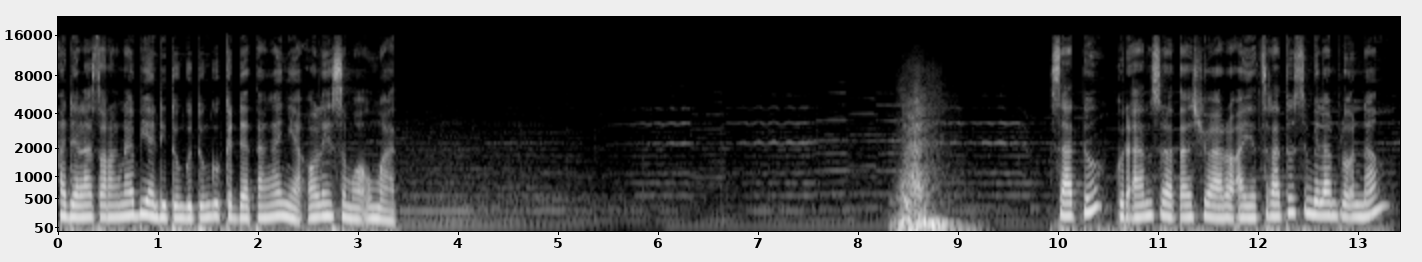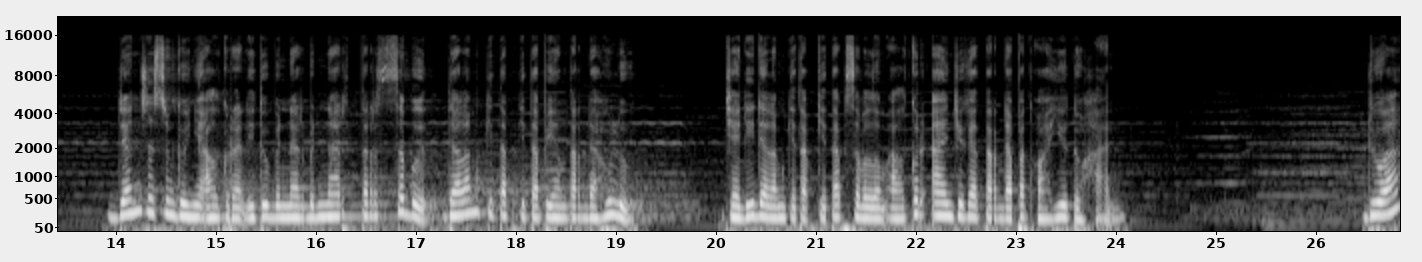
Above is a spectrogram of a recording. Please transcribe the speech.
adalah seorang nabi yang ditunggu-tunggu kedatangannya oleh semua umat. 1. Quran Surat Asy-Syu'ara ayat 196 Dan sesungguhnya Al-Quran itu benar-benar tersebut dalam kitab-kitab yang terdahulu. Jadi dalam kitab-kitab sebelum Al-Quran juga terdapat wahyu Tuhan. 2.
